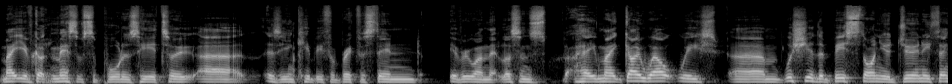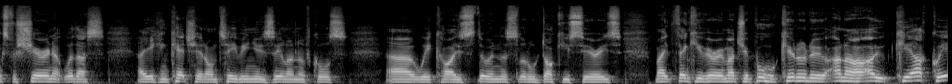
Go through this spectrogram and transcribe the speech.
Mate, you've got massive supporters here too. Uh, Izzy and Kibby for breakfast and everyone that listens. Hey, mate, go well. We um, wish you the best on your journey. Thanks for sharing it with us. Uh, you can catch it on TV New Zealand, of course, uh, where Kai's doing this little docu-series. Mate, thank you very much. E poho kiruru ana au ki koe.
